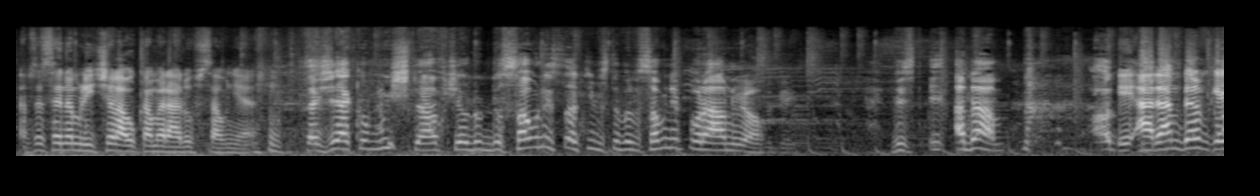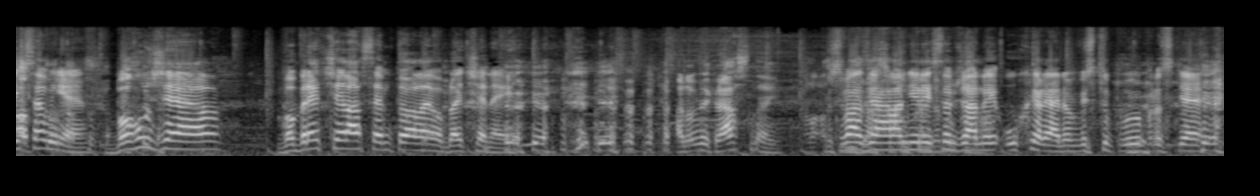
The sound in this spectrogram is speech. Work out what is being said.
Tam jsem se jenom líčila u kamarádů v sauně. Takže jako můj štáb šel do, do sauny s tím, jste byl v sauně po ránu, jo? Vy jste, i Adam. A, I Adam byl v gay sauně. Bohužel, obrečela jsem to, ale oblečený. Adam je krásný. Prosím vás, já hlavně nejsem žádný úchyl, já jenom vystupuju prostě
